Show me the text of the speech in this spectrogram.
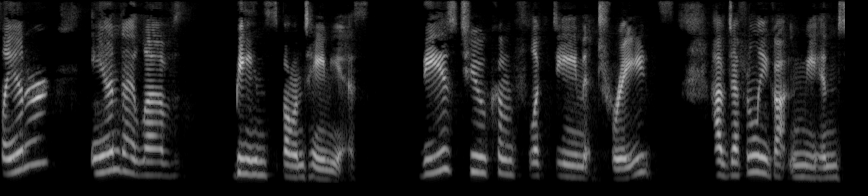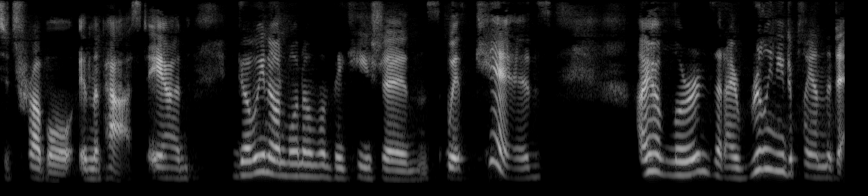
planner and I love being spontaneous. These two conflicting traits have definitely gotten me into trouble in the past. And going on one on one vacations with kids, I have learned that I really need to plan the day.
